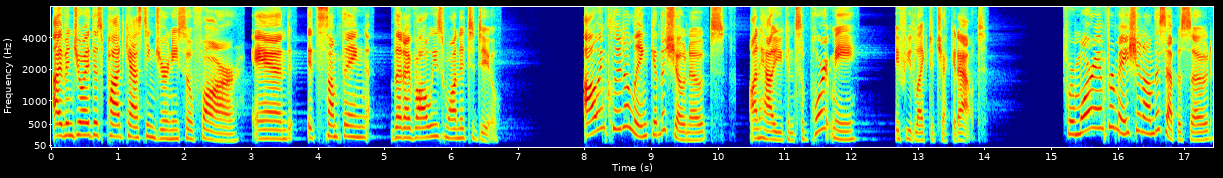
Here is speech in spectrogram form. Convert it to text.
I've enjoyed this podcasting journey so far, and it's something that I've always wanted to do. I'll include a link in the show notes on how you can support me if you'd like to check it out. For more information on this episode,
